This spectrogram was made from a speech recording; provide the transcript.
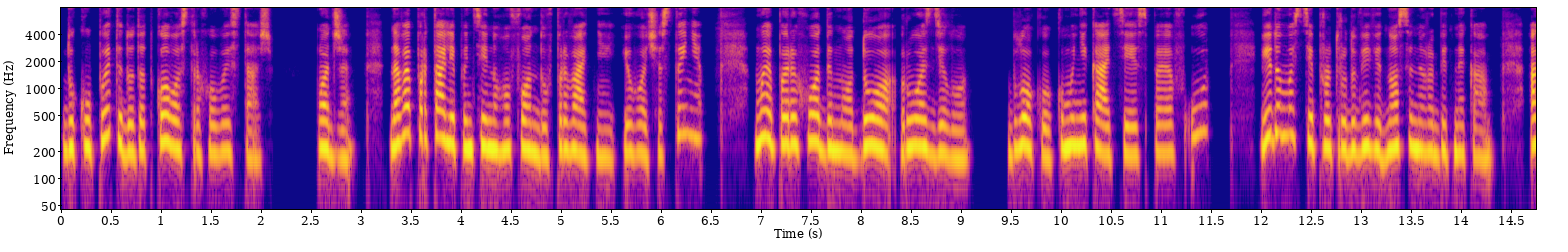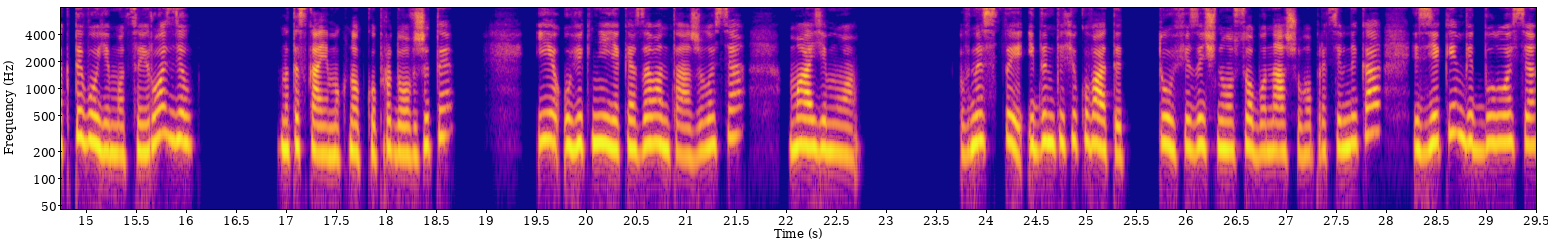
докупити додатково страховий стаж. Отже, на веб-порталі пенсійного фонду в приватній його частині ми переходимо до розділу блоку комунікації з ПФУ відомості про трудові відносини робітника. Активуємо цей розділ, натискаємо кнопку Продовжити, і у вікні, яке завантажилося, маємо внести, ідентифікувати ту фізичну особу нашого працівника, з яким відбулося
